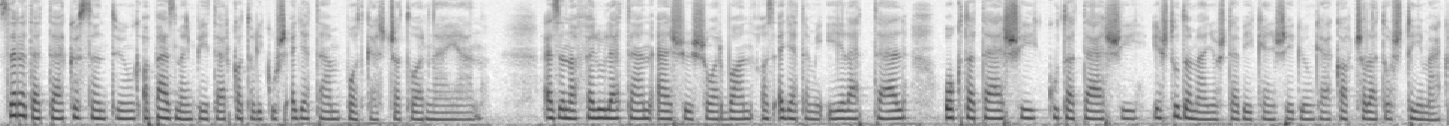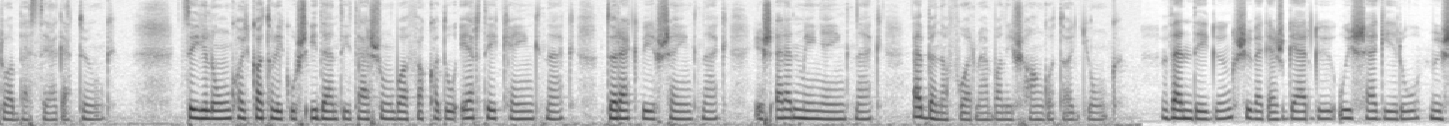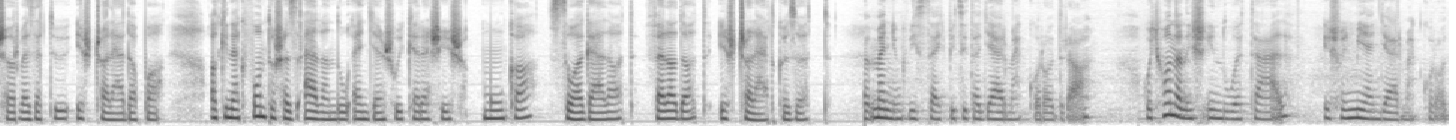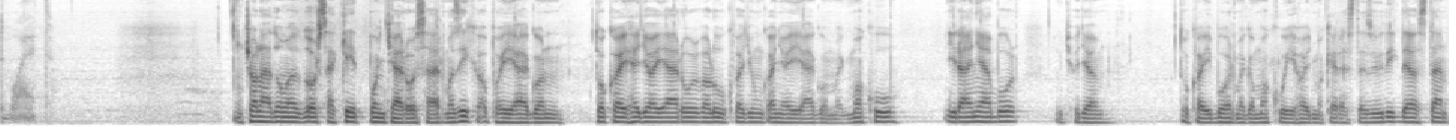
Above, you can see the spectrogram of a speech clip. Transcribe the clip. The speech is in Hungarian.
Szeretettel köszöntünk a Pázmány Péter Katolikus Egyetem podcast csatornáján. Ezen a felületen elsősorban az egyetemi élettel, oktatási, kutatási és tudományos tevékenységünkkel kapcsolatos témákról beszélgetünk. Célunk, hogy katolikus identitásunkból fakadó értékeinknek, törekvéseinknek és eredményeinknek ebben a formában is hangot adjunk. Vendégünk Süveges Gergő, újságíró, műsorvezető és családapa, akinek fontos az állandó egyensúlykeresés munka, szolgálat, feladat és család között. Menjünk vissza egy picit a gyermekkorodra, hogy honnan is indultál, és hogy milyen gyermekkorod volt. A családom az ország két pontjáról származik, apai ágon Tokaj hegyaljáról valók vagyunk, anyai ágon meg Makó irányából, úgyhogy a tokai bor meg a makói hagyma kereszteződik, de aztán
